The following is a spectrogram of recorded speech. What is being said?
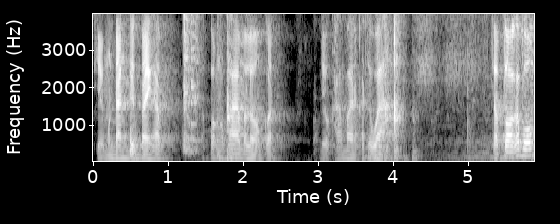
เสียงมันดังเกินไปครับ ต้องเอาผ้ามาลองก่อน เดี๋ยวข้างบ้านเขาจะว่า จับต่อครับผม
